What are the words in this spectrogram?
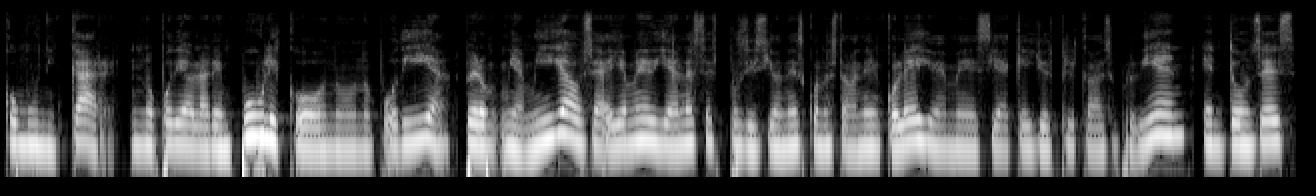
comunicar. No podía hablar en público, no, no podía. Pero mi amiga, o sea, ella me veía en las exposiciones cuando estaba en el colegio, ella me decía que yo explicaba súper bien. Entonces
